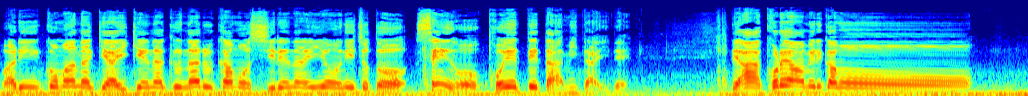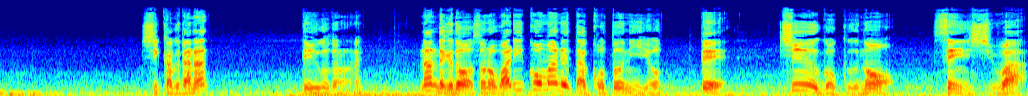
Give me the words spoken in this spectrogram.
割り込まなきゃいけなくなるかもしれないようにちょっと線を越えてたみたいで。で、あ、これはアメリカも失格だなっていうことなのね。なんだけど、その割り込まれたことによって中国の選手は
